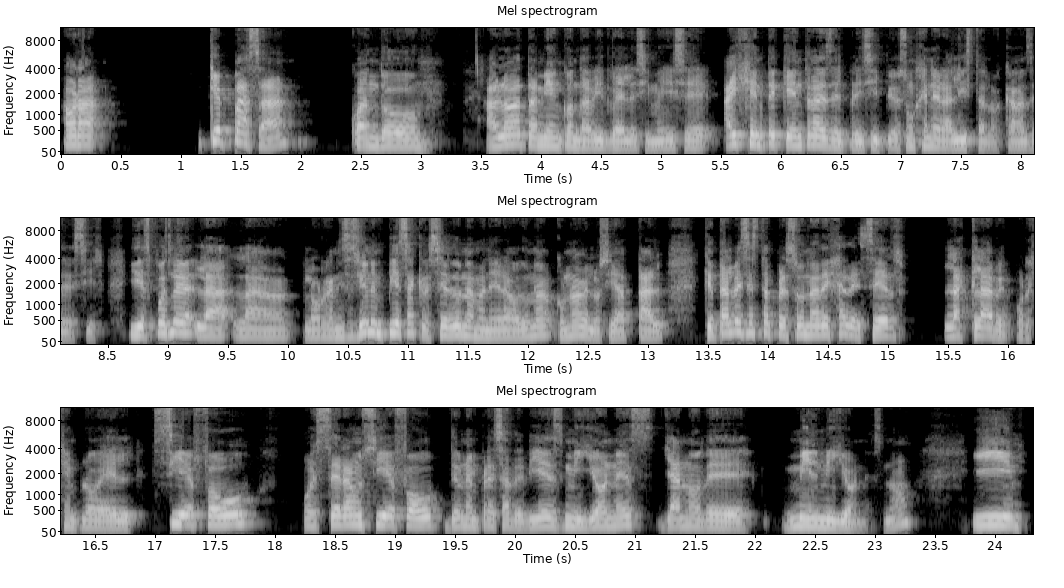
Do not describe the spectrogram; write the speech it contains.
Ahora, ¿qué pasa cuando Hablaba también con David Vélez y me dice, hay gente que entra desde el principio, es un generalista, lo acabas de decir, y después la, organización empieza a crecer de una manera o de una, con una velocidad tal que tal vez esta persona deja de ser la clave. Por ejemplo, el CFO, pues era un CFO de una empresa de 10 millones, ya no de mil millones, ¿no? Y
